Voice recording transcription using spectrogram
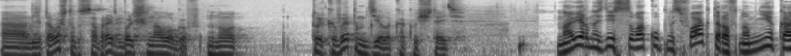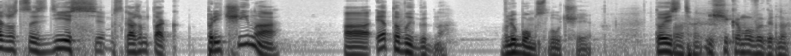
а, для того, чтобы собрать больше налогов. Но только в этом дело, как вы считаете? Наверное, здесь совокупность факторов, но мне кажется, здесь, скажем так, причина а, это выгодно в любом случае. То есть... Ага, ищи, кому выгодно.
